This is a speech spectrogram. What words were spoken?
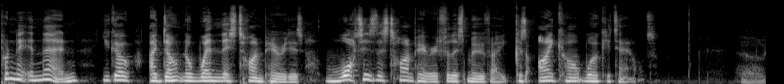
putting it in, then you go, "I don't know when this time period is. What is this time period for this movie? Because I can't work it out." Oh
